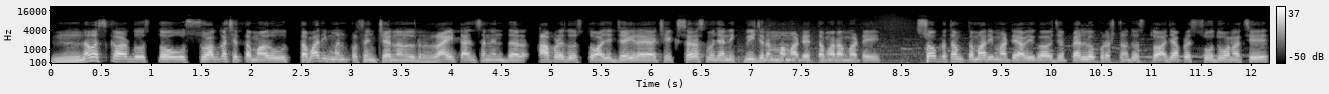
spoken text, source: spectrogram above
નમસ્કાર દોસ્તો, સ્વાગત છે તમારું તમારી મનપસંદ ચેનલ રાઈટ આન્સરની અંદર. આપણે દોસ્તો આજે જઈ રહ્યા છીએ એક સરસ મજાની ક્વિઝ રમવા માટે, તમારા માટે. સૌપ્રથમ તમારી માટે આવી ગયો છે પહેલો પ્રશ્ન દોસ્તો. આજે આપણે શોધવાના છે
